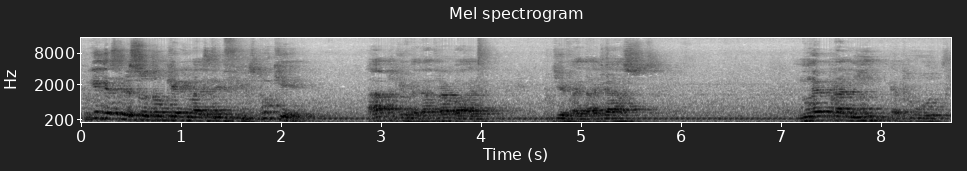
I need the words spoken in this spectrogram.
Por que, que as pessoas não querem mais ter filhos? Por quê? Ah, porque vai dar trabalho, porque vai dar gasto. Não é para mim, é para o outro.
